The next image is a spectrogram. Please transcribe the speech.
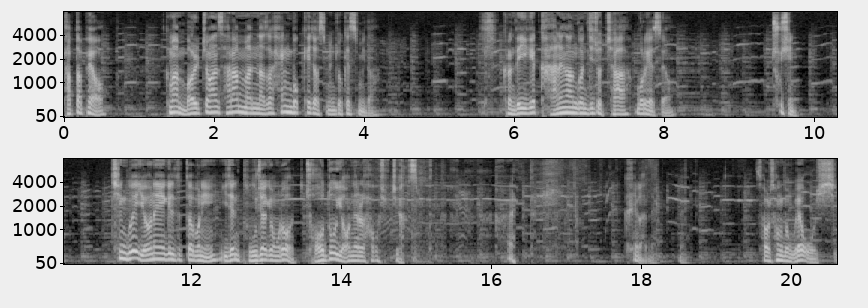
답답해요. 그만 멀쩡한 사람 만나서 행복해졌으면 좋겠습니다. 그런데 이게 가능한 건지조차 모르겠어요. 추신. 친구의 연애 얘기를 듣다 보니 이젠 부작용으로 저도 연애를 하고 싶지 않습니다. 큰일 났네. 네. 서울 성동구의 오씨.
